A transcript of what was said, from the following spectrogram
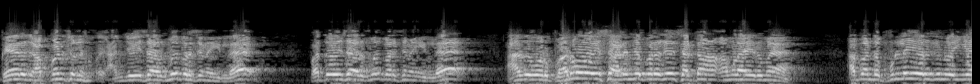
பேருக்கு அப்பன்னு சொல்லி அஞ்சு வயசா இருக்கும்போது பிரச்சனை இல்ல. பத்து வயசா இருக்கும்போது பிரச்சனை இல்ல. அது ஒரு பருவ வயசு அடைஞ்ச பிறகு சட்டம் அமலாயிருமே. அப்ப அந்த பிள்ளைய இருக்குன்னு வைங்க.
